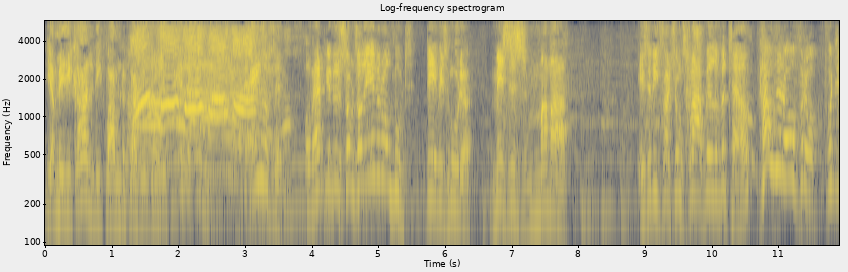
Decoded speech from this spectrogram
Die Amerikanen die kwamen er pas in 43 in. Maar de Engelsen. Of heb je er soms al eerder ontmoet? Davids moeder, Mrs. Mama. Is er iets wat je ons graag wilde vertellen? Hou erover op, voor de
